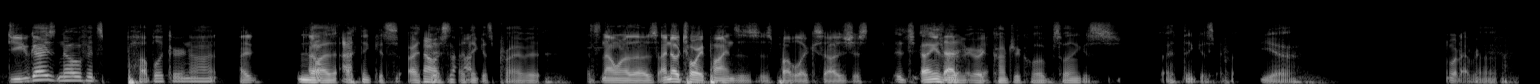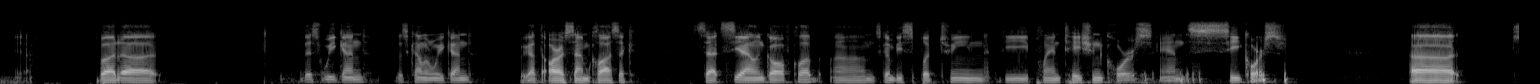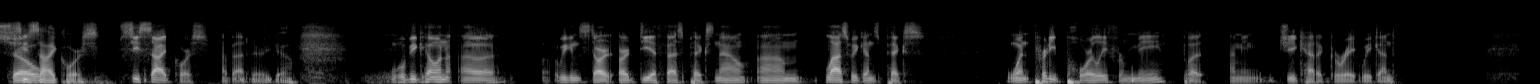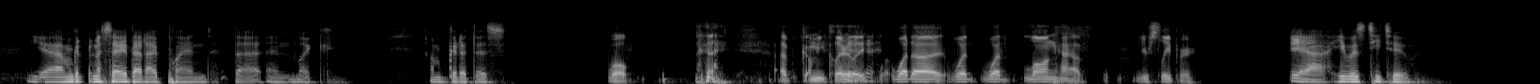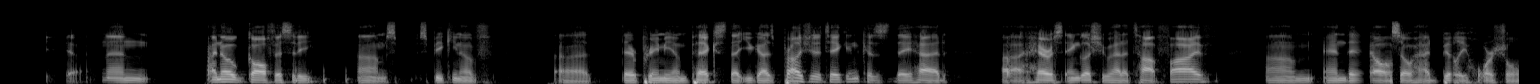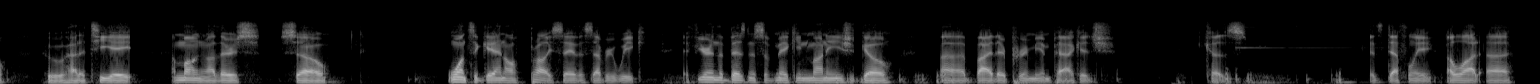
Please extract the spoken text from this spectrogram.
Do you guys know if it's public or not? I No, I, I- I think it's I, No, think it's I think it's private. It's not one of those. I know Torrey Pines is, is public, so I was just It's I think it's Riviera area. Country Club. So I think it's I think it's pri- yeah. whatever. Uh, But uh, this weekend, this coming weekend, we got the RSM Classic. It's at Sea Island Golf Club. Um, it's going to be split between the Plantation course and the Sea course. Uh, so seaside course. Seaside course. My bad. There you go. We'll be going. Uh, we can start our DFS picks now. Um, last weekend's picks went pretty poorly for me, but I mean, Jeek had a great weekend. Yeah, I'm gonna say that I planned that and like I'm good at this. Well, I, mean, clearly, What- uh, what what long have your sleeper? Yeah, he was T2. Yeah, and then I know Golficity. Um, s- speaking of uh, their premium picks that you guys probably should have taken because they had uh, Harris English who had a top five, um, and they also had Billy Horschel who had a T8 among others. So once again, I'll probably say this every week. If you're in the business of making money, you should go uh, buy their premium package because it's definitely a lot. Uh,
